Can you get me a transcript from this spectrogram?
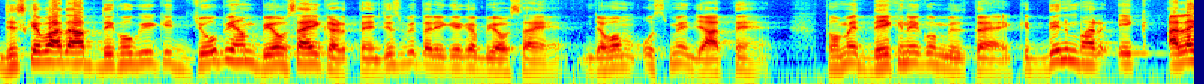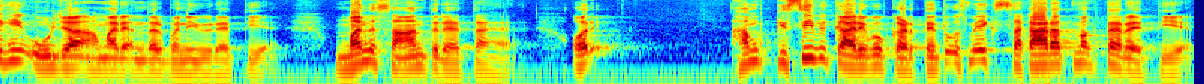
जिसके बाद आप देखोगे कि जो भी हम व्यवसाय करते हैं, जिस भी तरीके का व्यवसाय है, जब हम उसमें जाते हैं तो हमें देखने को मिलता है कि दिन भर एक अलग ही ऊर्जा हमारे अंदर बनी हुई रहती है, मन शांत रहता है और हम किसी भी कार्य को करते हैं तो उसमें एक सकारात्मकता रहती है,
